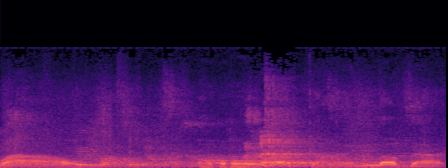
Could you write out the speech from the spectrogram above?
Wow. Oh my god, I love that.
